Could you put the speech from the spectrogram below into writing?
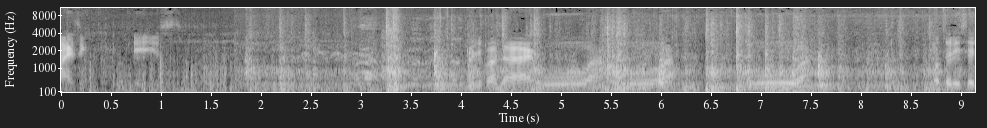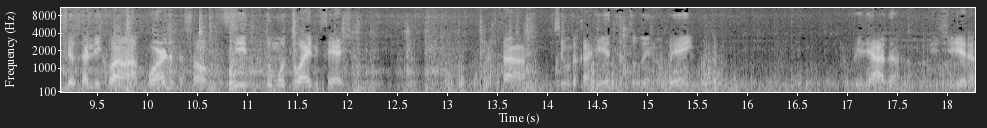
Demais, hein? Que isso. Vai devagar. Boa, boa, boa. O motorista fica ali com a corda, pessoal. Se tumultuar, ele fecha. Mas tá segunda carreta, tudo indo bem. Novilhada ligeira.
